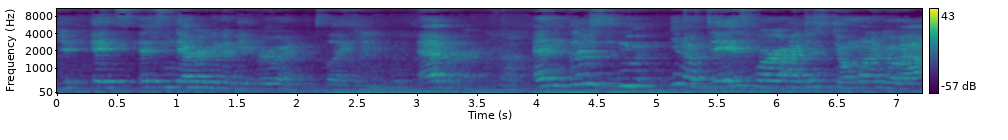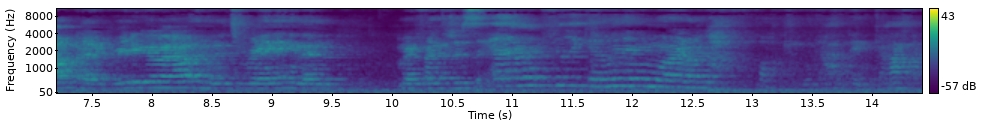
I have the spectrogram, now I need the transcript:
you, it's it's never gonna be ruined, like ever. And there's you know days where I just don't want to go out, but I agree to go out, and then it's raining, and then my friends are just like, I don't feel like going anymore, and I'm like, oh, fucking god, thank God,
